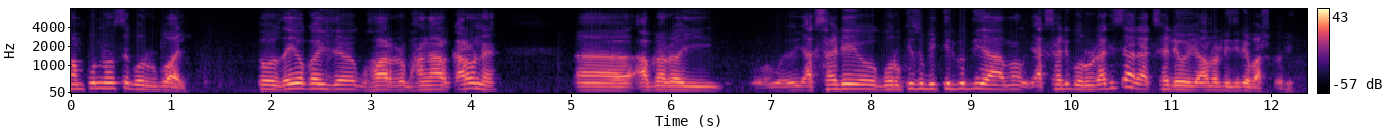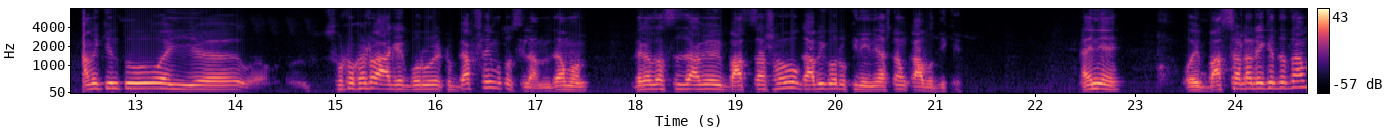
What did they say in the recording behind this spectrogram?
সম্পূর্ণ হচ্ছে গরুর গোয়াল। তো যাই হোক, ওই যে ঘর ভাঙার কারণে আপনার ওই এক সাইডে গরু কিছু বিক্রি করে দিয়ে এক সাইডে গরু রাখিছে আর এক সাইডে ওই আমরা নিজেরে বাস করি। আমি কিন্তু ওই ছোটোখাটো আগে গরু একটু ব্যবসায়ী মতো ছিলাম। যেমন দেখা যাচ্ছে যে আমি ওই বাচ্চা সহ গাবি গরু কিনে নিয়ে আসতাম কাবু দিকে। তাই নিয়ে ওই বাচ্চাটা রেখে দিতাম,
